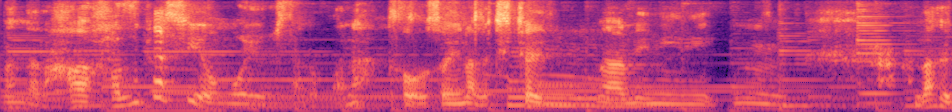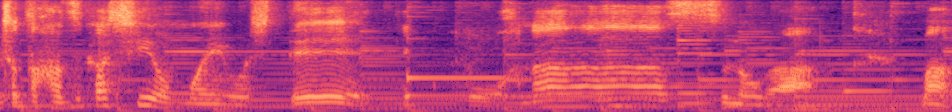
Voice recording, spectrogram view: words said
なんだろう恥ずかしい思いをしたのかな。そうそういうなんかちっちゃいなりに、うん、なんかちょっと恥ずかしい思いをして結構話すのがまあ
